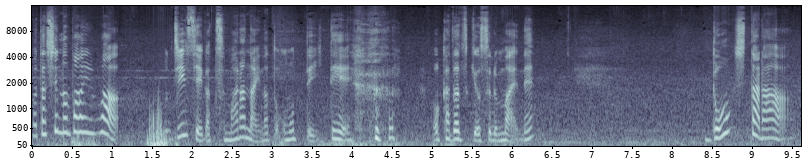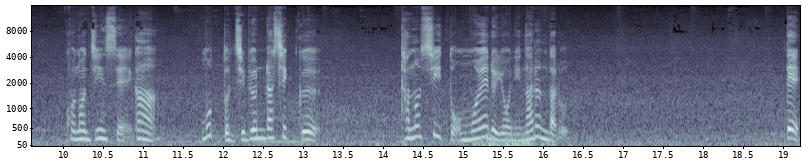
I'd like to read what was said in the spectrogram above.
私の場合は人生がつまらないなと思っていて お片付けをする前ね。どうしたらこの人生がもっと自分らしく楽しいと思えるようになるんだろうって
